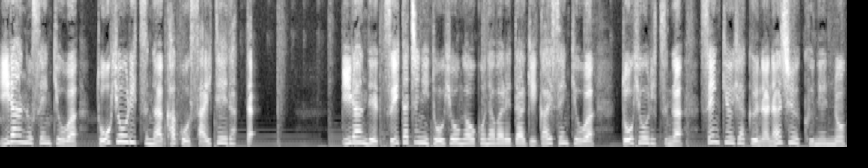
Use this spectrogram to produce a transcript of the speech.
イランの選挙は投票率が過去最低だった。イランで1日に投票が行われた議会選挙は投票率が1979年の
